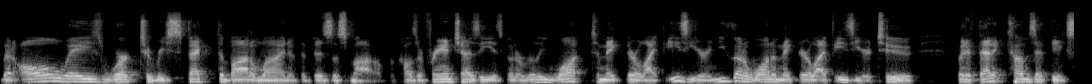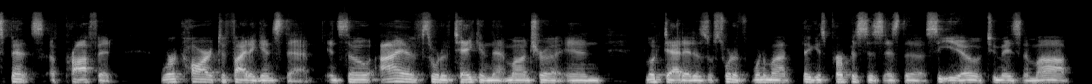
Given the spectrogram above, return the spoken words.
but always work to respect the bottom line of the business model because a franchisee is going to really want to make their life easier and you're going to want to make their life easier too. But if that comes at the expense of profit, work hard to fight against that. And so I have sort of taken that mantra and looked at it as sort of one of my biggest purposes as the CEO of Two Maids and a Mop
